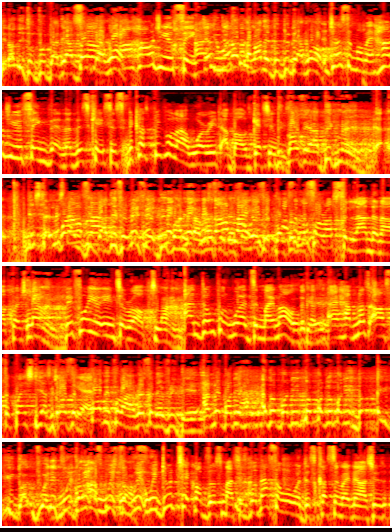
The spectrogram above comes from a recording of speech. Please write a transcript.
They don't need to do that. They have so done their work. How do you think? just, you will not allow them to do their work. Just a moment. How do you think then that this case is because people are worried about getting because they are big men. Uh, Mr. Mr. Obla, if, if a big man is arrested, Mr. Obla, is it possible for us to land on our question land. before you interrupt? Land. And don't put words in my mouth okay. because I have not asked the question. Yeah, because the yet. poor people are arrested every day, and nobody, nobody, nobody, nobody. you don't do anything. We, don't ask we, we, we, do take up those matters, yeah. but that's not what we're discussing right now, as you,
